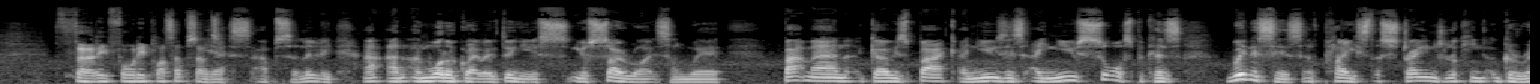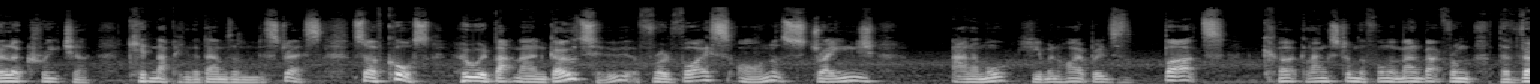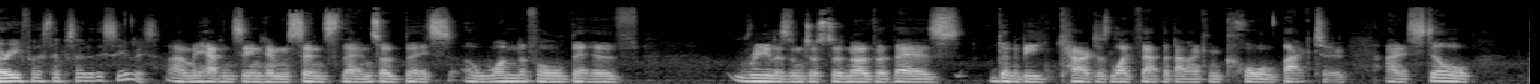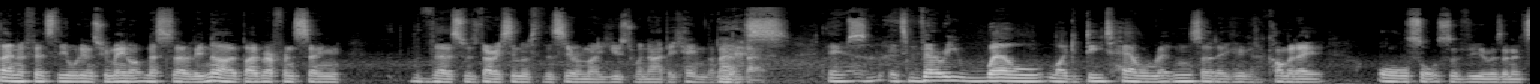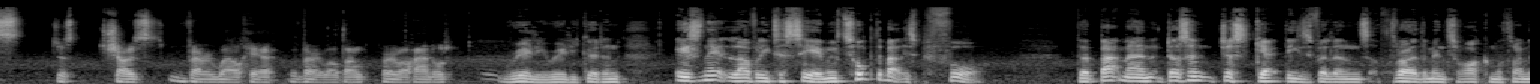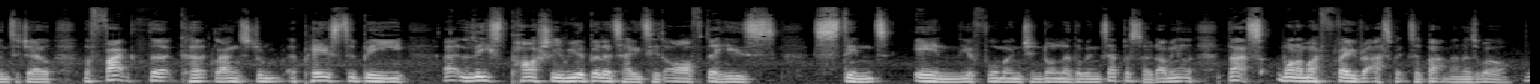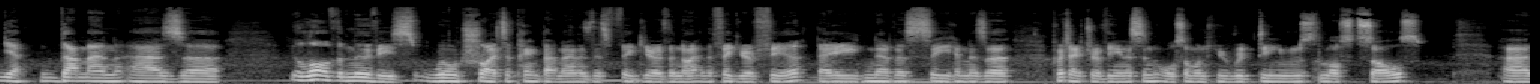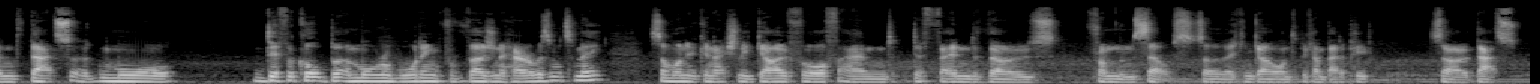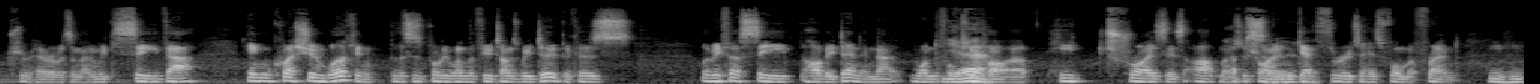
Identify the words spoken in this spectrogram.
30, 40 plus episodes. Yes, absolutely. And, and and what a great way of doing it. You're, you're so right, son. Where Batman goes back and uses a new source because witnesses have placed a strange-looking gorilla creature kidnapping the damsel in distress. So, of course, who would Batman go to for advice on strange animal-human hybrids? But Kirk Langstrom, the former Man Bat from the very first episode of this series. and we haven't seen him since then. So, it's a wonderful bit of realism just to know that there's going to be characters like that that Batman can call back to, and it still benefits the audience who may not necessarily know by referencing this was very similar to the serum I used when I became the Man yes. Bat. It's, it's very well like detail written, so they can accommodate all sorts of viewers, and it's just shows very well here. Very well done, very well handled. really, really good. And isn't it lovely to see? And we've talked about this before. That Batman doesn't just get these villains, throw them into Arkham or throw them into jail. The fact that Kirk Langstrom appears to be at least partially rehabilitated after his stint in the aforementioned On Leather Wings episode. I mean, that's one of my favourite aspects of Batman as well. Yeah, Batman as uh, a lot of the movies will try to paint Batman as this figure of the night and the figure of fear. They never see him as a protector of the innocent or someone who redeems lost souls, and that's a more difficult but a more rewarding version of heroism to me. Someone who can actually go forth and defend those from themselves, so that they can go on to become better people. So that's true heroism, and we see that in question working. But this is probably one of the few times we do because when we first see Harvey Dent in that wonderful Yeah. two-parter, he tries his utmost to try and get through to his former friend hmm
